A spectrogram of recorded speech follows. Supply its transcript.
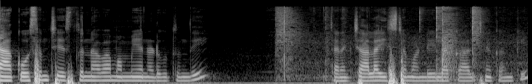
నా కోసం చేస్తున్నావా మమ్మీ అని అడుగుతుంది. తనకు చాలా ఇష్టం అండి ఇలా కాల్చిన కంకి.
